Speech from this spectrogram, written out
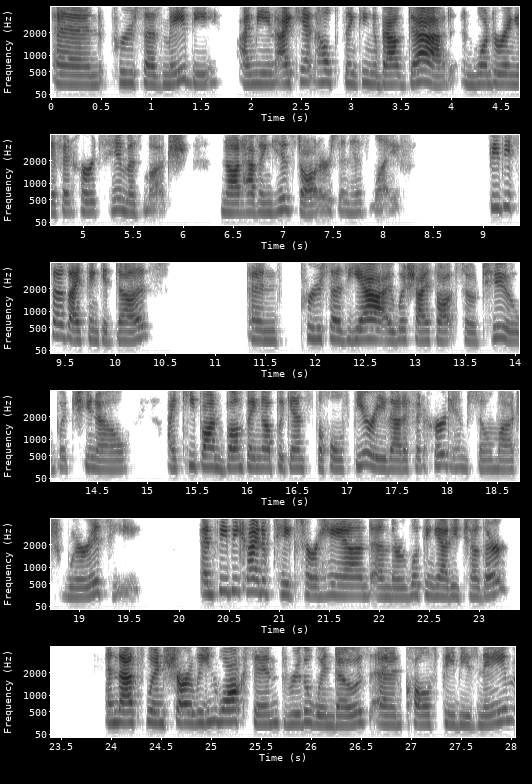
And Prue says, maybe. I mean, I can't help thinking about dad and wondering if it hurts him as much, not having his daughters in his life. Phoebe says, I think it does. And Prue says, Yeah, I wish I thought so too. But, you know, I keep on bumping up against the whole theory that if it hurt him so much, where is he? And Phoebe kind of takes her hand and they're looking at each other. And that's when Charlene walks in through the windows and calls Phoebe's name.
